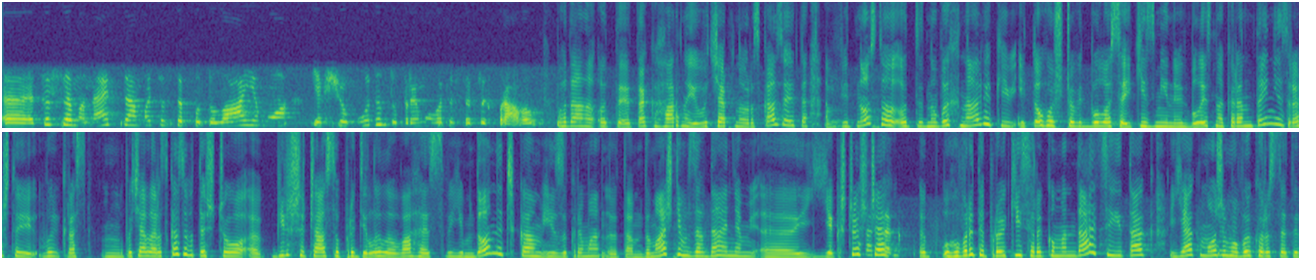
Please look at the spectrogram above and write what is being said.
Е, Це все минеться, ми це все подолаємо, якщо будемо дотримуватися цих правил. Богдана, от е, так гарно і вичерпно розказуєте. Відносно от нових навиків і того, що відбулося, які зміни відбулись на карантині. Зрештою, ви якраз почали розказувати, що е, більше часу приділили уваги своїм донечкам і, зокрема, там домашнім завданням. Якщо ще так. е, говорити про якісь рекомендації, так як можемо використати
